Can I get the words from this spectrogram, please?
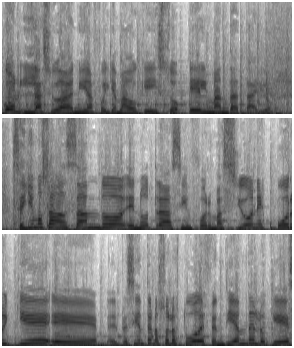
con la ciudadanía fue el llamado que hizo el mandatario. Seguimos avanzando en otras informaciones porque eh, el presidente no solo estuvo defendiendo lo que es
